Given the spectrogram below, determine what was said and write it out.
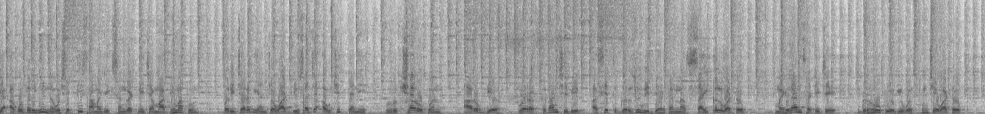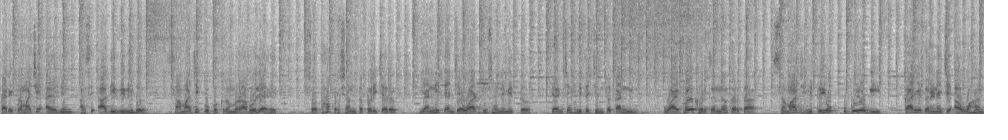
या अगोदरही नवशक्ती सामाजिक संघटनेच्या माध्यमातून परिचारक यांच्या वाढदिवसाच्या औचित्याने वृक्षारोपण आरोग्य व रक्तदान शिबिर असेच गरजू विद्यार्थ्यांना सायकल वाटप महिलांसाठीचे गृहउपयोगी वस्तूंचे वाटप कार्यक्रमाचे आयोजन असे आदी विविध सामाजिक उपक्रम राबवले आहेत. स्वतः प्रशांत परिचारक यांनी त्यांच्या वाढदिवसानिमित्त त्यांच्या हितचिंतकांनी वायफळ खर्च न करता समाज हितयोग उपयोगी कार्य करण्याचे आवाहन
